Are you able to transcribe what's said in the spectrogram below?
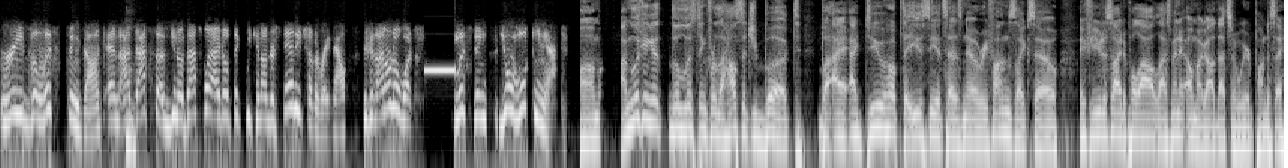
read the listing, Donk, and I, that's uh, you know that's why I don't think we can understand each other right now because I don't know what listing you're looking at. Um, I'm looking at the listing for the house that you booked, but I, I do hope that you see it says no refunds. Like, so if you decide to pull out last minute, oh my God, that's a weird pun to say.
